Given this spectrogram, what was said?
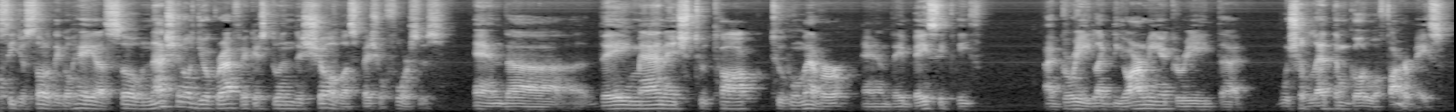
CJSOTF they go, hey, uh, so National Geographic is doing this show about special forces, and uh, they managed to talk to whomever, and they basically agreed, like the army agreed that we should let them go to a fire base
